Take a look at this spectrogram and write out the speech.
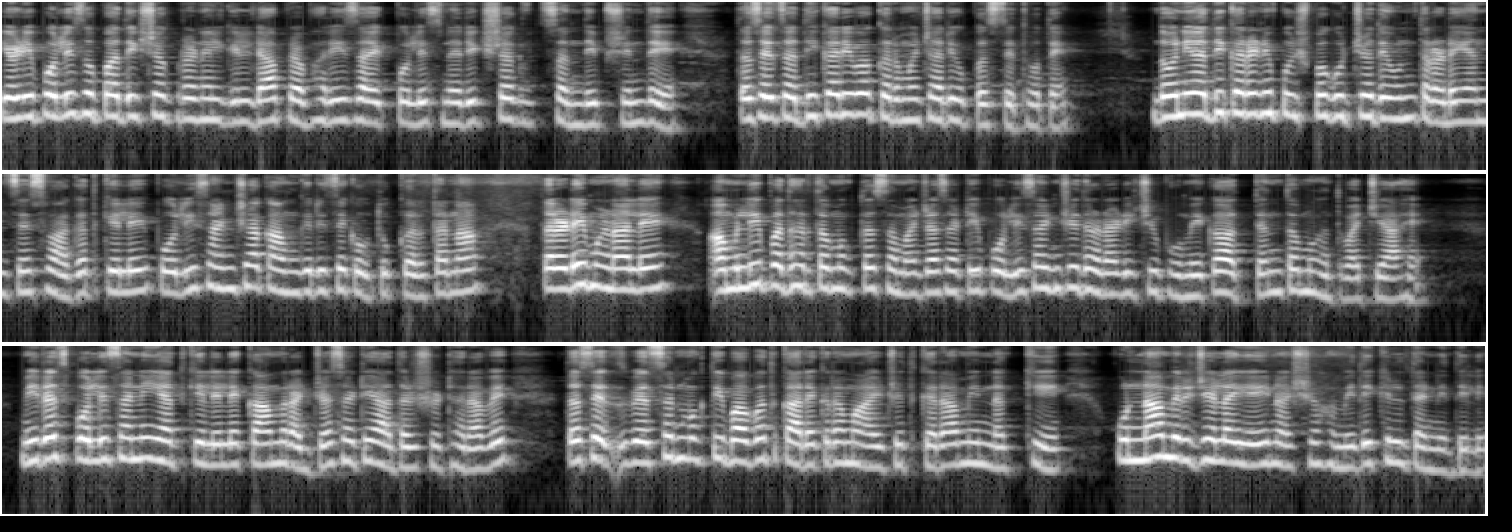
यावेळी पोलीस उपअधीक्षक प्रणिल गिल्डा प्रभारी सहाय्यक पोलीस निरीक्षक संदीप शिंदे तसेच अधिकारी व कर्मचारी उपस्थित होते. दोन्ही अधिकाऱ्यांनी पुष्पगुच्छ देऊन तरडे यांचे स्वागत केले. पोलिसांच्या कामगिरीचे कौतुक करताना तरडे म्हणाले अंमली पदार्थमुक्त समाजासाठी पोलिसांची धडाडीची भूमिका अत्यंत महत्त्वाची आहे. मिरज पोलिसांनी यात केलेले काम राज्यासाठी आदर्श ठरावे. तसेच व्यसनमुक्तीबाबत कार्यक्रम आयोजित करा. मी नक्की पुन्हा मिरजेला येईन अशी हमी देखील त्यांनी दिली.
